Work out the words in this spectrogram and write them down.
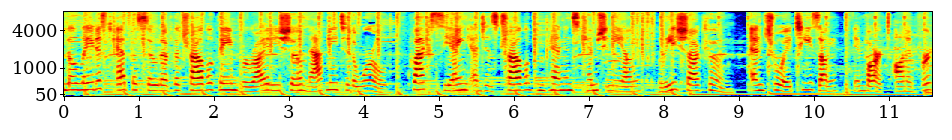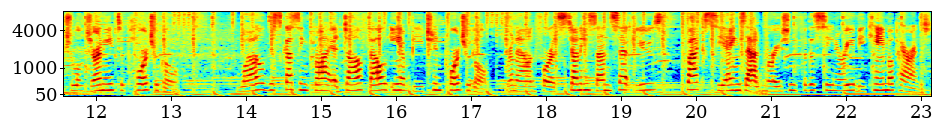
the latest episode of the travel-themed variety show Map Me to the World, Kwak Siyang and his travel companions Kim Shin Young, Lee Sha Kun, and Choi Tae Sung embarked on a virtual journey to Portugal. While discussing Praia da Falésia beach in Portugal, renowned for its stunning sunset views, Kwak Siyang's admiration for the scenery became apparent.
